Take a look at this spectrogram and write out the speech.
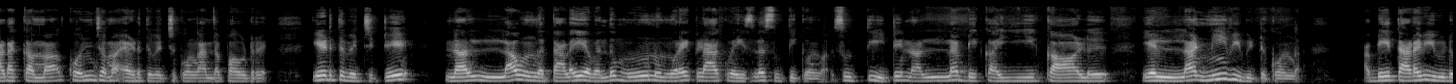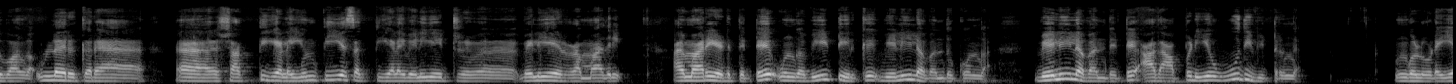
அடக்கமாக கொஞ்சமாக எடுத்து வச்சுக்கோங்க அந்த பவுட்ரு. எடுத்து வச்சுட்டு நல்லா உங்கள் தலையை வந்து மூணு முறை கிளாக் வைஸில் சுற்றிக்கோங்க சுற்றிட்டு நல்லா அப்படியே கை கால் எல்லாம் நீவி விட்டுக்கோங்க. அப்படியே தடவி விடுவாங்க. உள்ளே இருக்கிற சக்திகளையும் தீய சக்திகளை வெளியேற்று வெளியேற மாதிரி. அது மாதிரி எடுத்துட்டு உங்கள் வீட்டிற்கு வெளியில் வந்துக்கோங்க. வெளியில் வந்துட்டு அதை அப்படியே ஊதி விட்டுருங்க. உங்களுடைய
